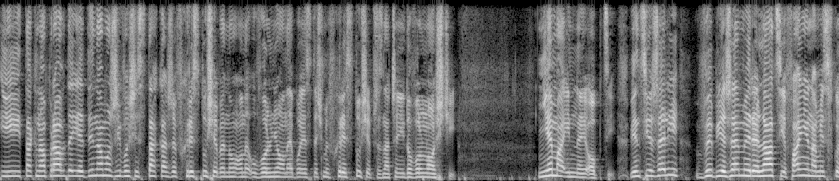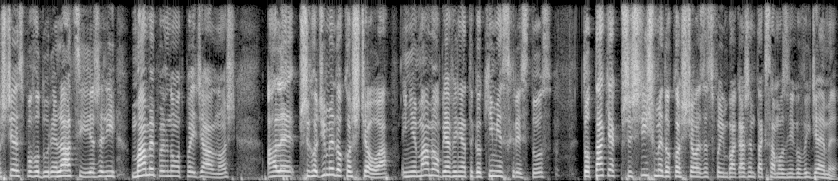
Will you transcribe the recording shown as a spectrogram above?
i tak naprawdę jedyna możliwość jest taka, że w Chrystusie będą one uwolnione, bo jesteśmy w Chrystusie przeznaczeni do wolności. Nie ma innej opcji. Więc jeżeli wybierzemy relacje, fajnie nam jest w kościele z powodu relacji, jeżeli mamy pewną odpowiedzialność, ale przychodzimy do kościoła i nie mamy objawienia tego, kim jest Chrystus, to tak jak przyszliśmy do kościoła ze swoim bagażem, tak samo z niego wyjdziemy.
